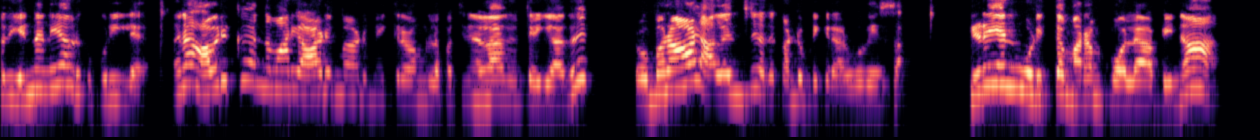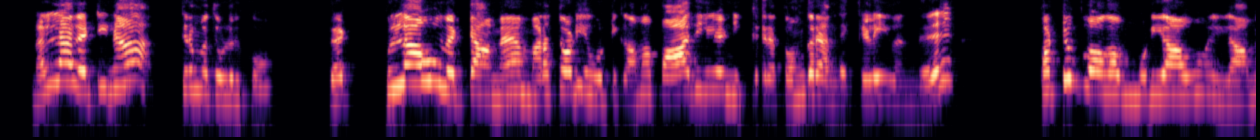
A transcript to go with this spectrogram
அது என்னன்னே அவருக்கு புரியல. ஏன்னா அவருக்கு அந்த மாதிரி ஆடு மாடு மேய்க்கிறவங்களை பத்தி நல்லா அது தெரியாது. ரொம்ப நாள் அலைஞ்சு அதை கண்டுபிடிக்கிறார் ஓவேசா இடையன் ஒடித்த மரம் போல அப்படின்னா நல்லா வெட்டினா திரும்ப துளிர்க்கும். வெட் ஃபுல்லாவும் வெட்டாம மரத்தோடையும் ஒட்டிக்காம பாதியில நிக்கிற தொங்குற அந்த கிளை வந்து பட்டு போக முடியாவும் இல்லாம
